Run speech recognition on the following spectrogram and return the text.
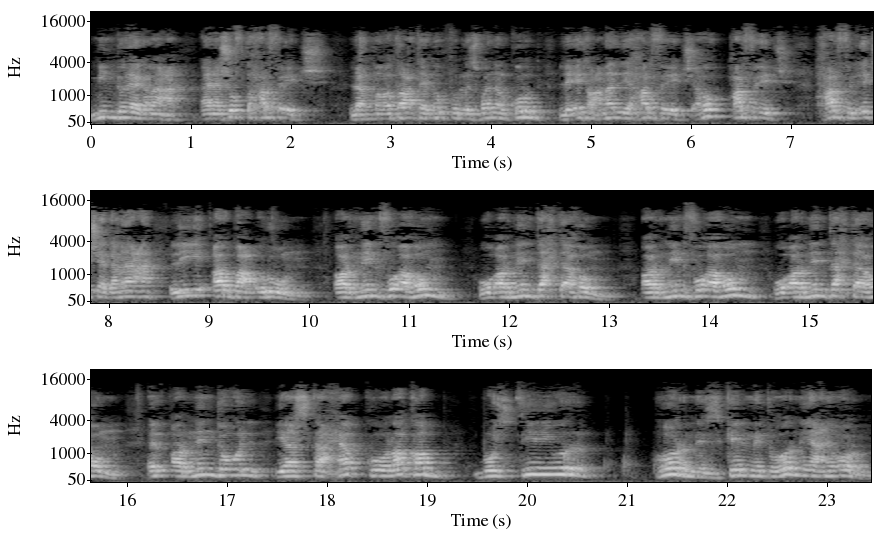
مين دول يا جماعة؟ أنا شفت حرف H لما قطعت يا دكتور ال spinal cord لقيته عمل لي حرف H أهو حرف اتش حرف ال H يا جماعة ليه أربع قرون. قرنين فوق اهم وقرنين تحت اهم قرنين فوق اهم وقرنين تحت اهم القرنين دول يستحقوا لقب posterior horns كلمة horn يعني قرن.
